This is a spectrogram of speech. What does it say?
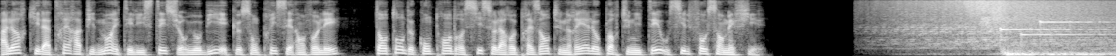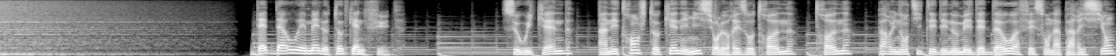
Alors qu'il a très rapidement été listé sur Huobi et que son prix s'est envolé, tentons de comprendre si cela représente une réelle opportunité ou s'il faut s'en méfier. DeadDAO émet le token FUD. Ce week-end, un étrange token émis sur le réseau Tron, Tron, par une entité dénommée DeadDAO a fait son apparition,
